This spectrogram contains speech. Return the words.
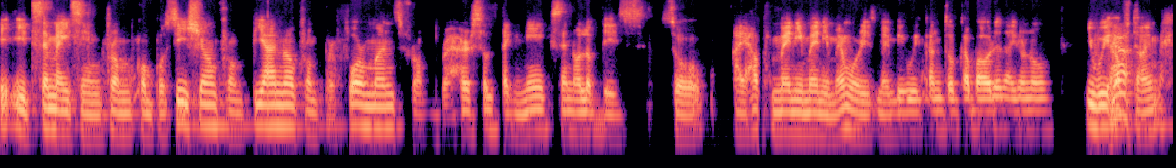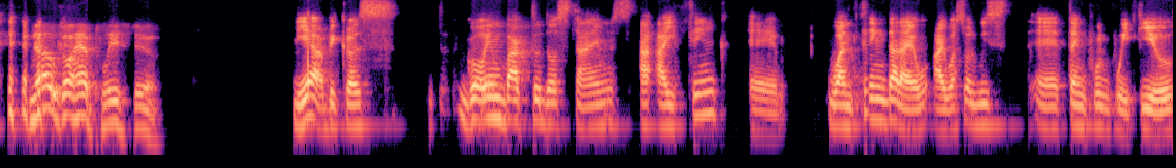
it's amazing from composition, from piano, from performance, from rehearsal techniques, and all of this. So I have many, many memories. Maybe we can talk about it. I don't know if we yeah. have time. no, go ahead, please do. Yeah, because going back to those times, I, I think uh, one thing that I, I was always uh, thankful with you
